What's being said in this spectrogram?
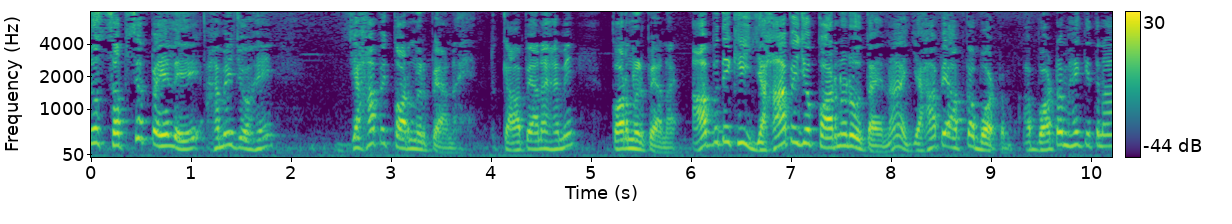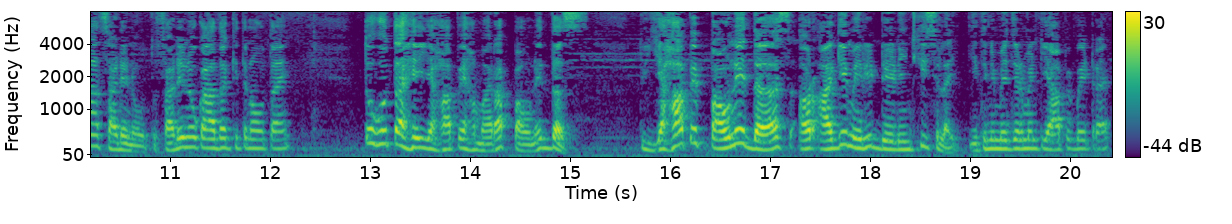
तो सबसे पहले हमें जो है, यहाँ पे कॉर्नर पे आना है। कहाँ पे आना है हमें? कॉर्नर पे आना है। अब देखिए, यहाँ पे जो कॉर्नर होता है ना, यहाँ पे आपका बॉटम अब बॉटम है कितना? साढ़े नौ। तो साढ़े नौ का आधा कितना होता है? तो होता है यहाँ पे हमारा पौने दस। तो यहाँ पे पौने दस और आगे मेरी डेढ़ इंच की सिलाई। इतनी मेज़रमेंट यहाँ पे बैठ रहा है।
